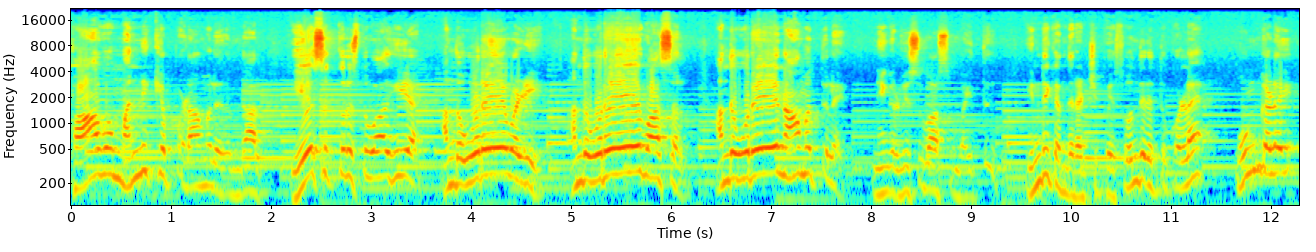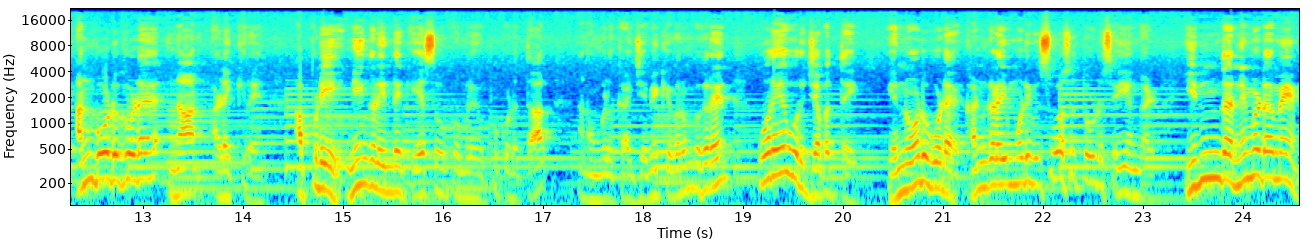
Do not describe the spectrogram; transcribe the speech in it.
பாவம் மன்னிக்கப்படாமல் இருந்தால் இயேசு கிறிஸ்துவாகிய அந்த ஒரே வழி அந்த ஒரே வாசல் அந்த ஒரே நாமத்திலே நீங்கள் விசுவாசம் வைத்து இன்றைக்கு அந்த ரட்சிப்பை சுதந்திரத்துக்கொள்ள உங்களை அன்போடு கூட நான் அழைக்கிறேன். அப்படி நீங்கள் இன்றைக்கு இயேசுக்கு உங்களை ஒப்புக் கொடுத்தால் நான் உங்களுக்காக ஜெபிக்க விரும்புகிறேன். ஒரே ஒரு ஜெபத்தை என்னோடு கூட கண்களை மூடி விசுவாசத்தோடு செய்யுங்கள். இந்த நிமிடமே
